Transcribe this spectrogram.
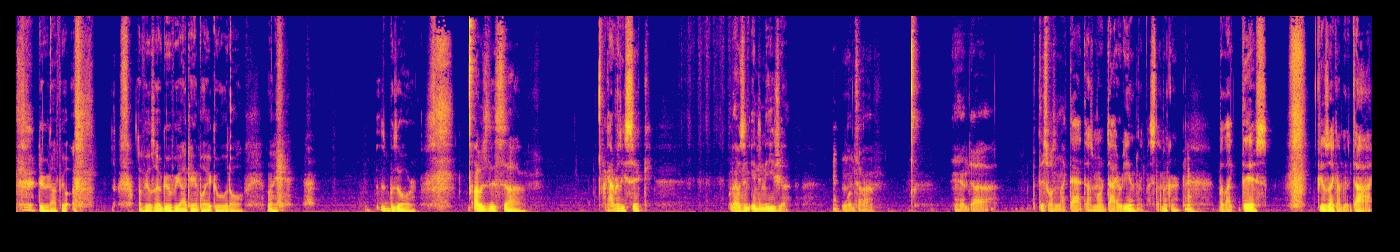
Dude, I feel I feel so goofy. I can't play it cool at all. Like this is bizarre. I was this uh I got really sick when I was in Indonesia one time. And uh but this wasn't like that. That was more diarrhea, like my stomach hurt. But like this feels like I'm gonna die.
